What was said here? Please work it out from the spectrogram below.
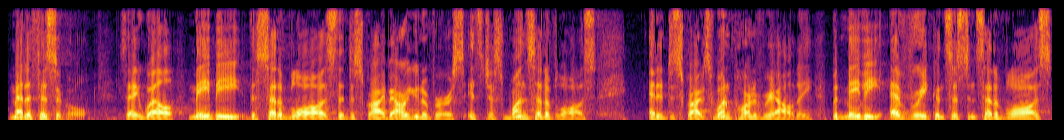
metaphysical. Say, well, maybe the set of laws that describe our universe, it's just one set of laws, and it describes one part of reality, but maybe every consistent set of laws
